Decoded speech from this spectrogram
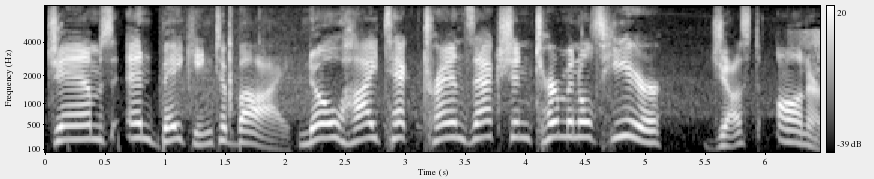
jams, and baking to buy. No high tech transaction terminals here, just honor.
